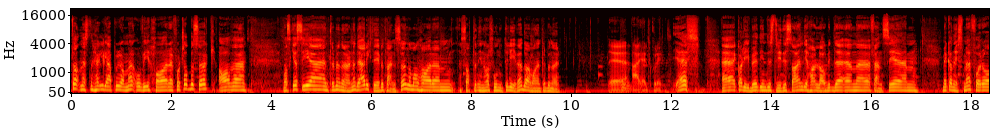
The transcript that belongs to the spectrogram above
Da, Nesten helg er programmet, og vi har fortsatt besøk av eh, Hva skal jeg si, eh, entreprenørene, det er riktig betegnelse. Når man har um, satt en innovasjon ut i livet, da er man entreprenør. Det er helt korrekt. Yes. Eh, Kaliber Industridesign de har lagd en fancy um, mekanisme for å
